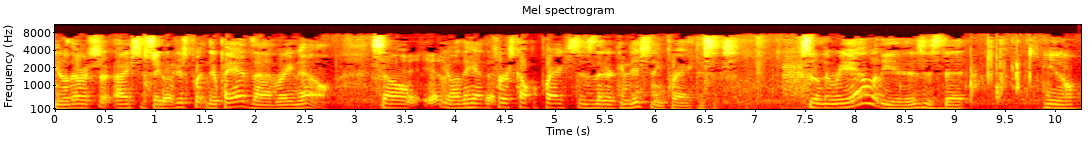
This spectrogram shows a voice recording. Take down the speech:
You know, they're I should say they're just putting their pads on right now. So Yeah. you know they had the first couple practices that are conditioning practices. So the reality is is that you know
